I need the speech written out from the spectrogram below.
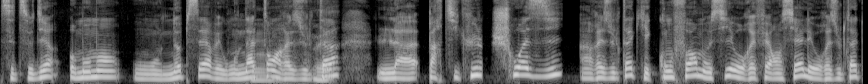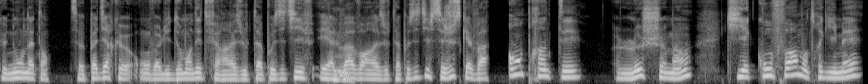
C'est de se dire, au moment où on observe et où on attend Mm. un résultat, la particule choisit un résultat qui est conforme aussi au référentiel et au résultat que nous on attend. Ça ne veut pas dire qu'on va lui demander de faire un résultat positif et elle va avoir un résultat positif, c'est juste qu'elle va emprunter le chemin qui est conforme, entre guillemets,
